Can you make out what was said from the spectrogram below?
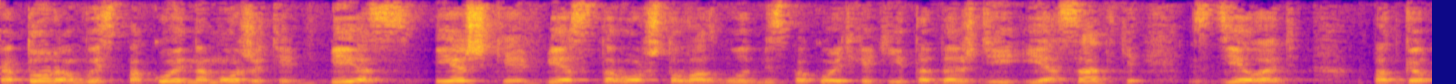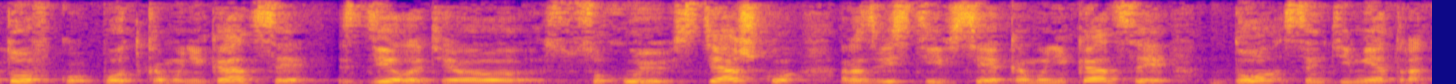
котором вы спокойно можете без спешки, без того, что вас будут беспокоить какие-то дожди и осадки, сделать подготовку под коммуникации, сделать э, сухую стяжку, развести все коммуникации до сантиметра.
